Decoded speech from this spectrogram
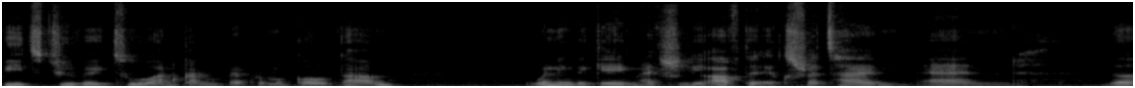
beats Juve 2 1, coming back from a goal down winning the game actually after extra time, and the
